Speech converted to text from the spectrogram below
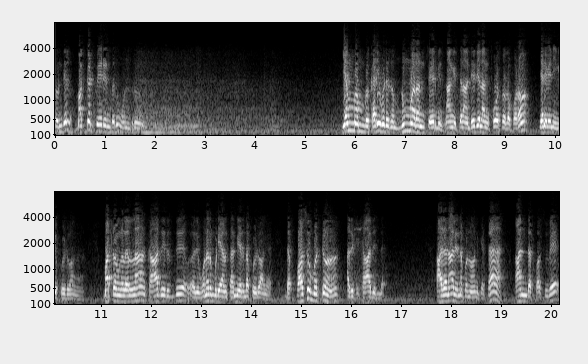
தொண்டில் மக்கள் பேர் என்பது ஒன்று. எம்மம்பு கடிவிடுதும் நும்மரன் சேர்மின். நாங்க இத்தனாம் தேதியில் நாங்க போர் சொல்ல போறோம். எனவே நீங்க போயிடுவாங்க. மற்றவங்க எல்லாம் காது இருந்து அது உணர முடியாத தன்மை இருந்தா போயிடுவாங்க. இந்த பசு மட்டும் அதுக்கு காது இல்ல. அதனால என்ன பண்ணுவான்னு கேட்டா அந்த பசுவே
